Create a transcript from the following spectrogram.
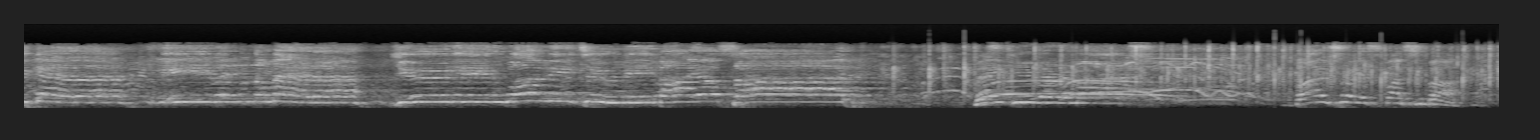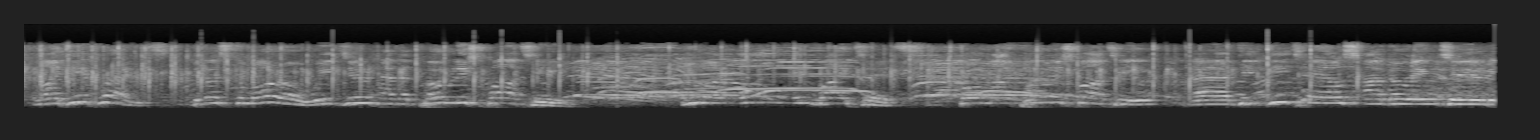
together, even no matter. You didn't want me to be by your side. Thank you very much. My dear friends, because tomorrow we do have a Polish party. You are all invited for my Polish party. Uh, the details are going to be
